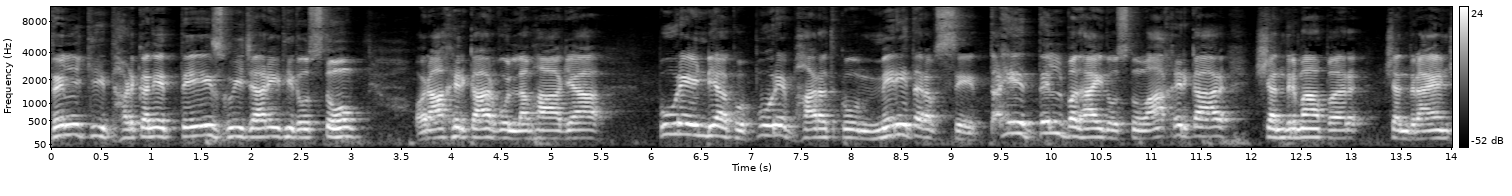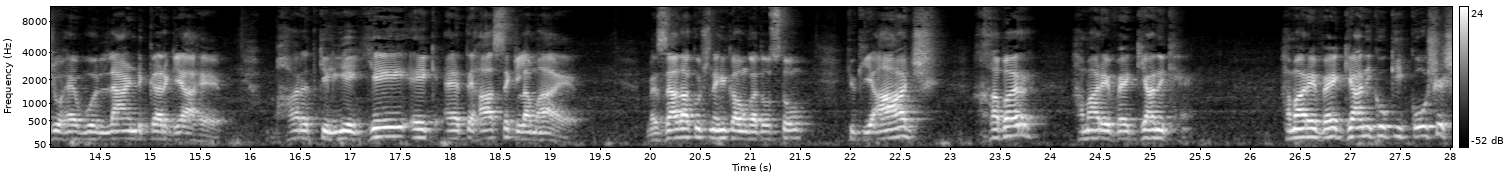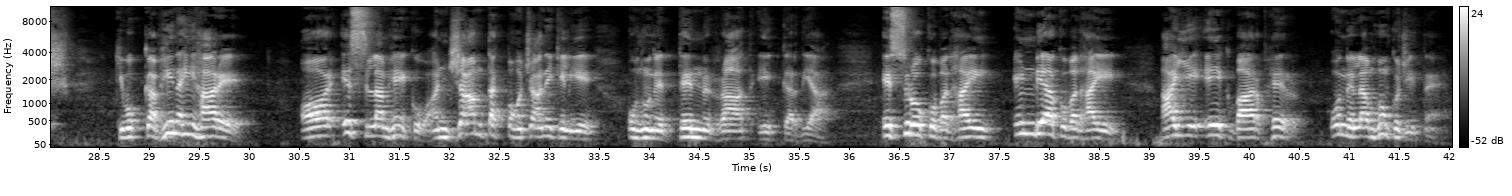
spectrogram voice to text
दिल की धड़कनें तेज हुई जा रही थी दोस्तों, और आखिरकार वो लम्हा आ गया। पूरे इंडिया को, पूरे भारत को मेरी तरफ़ से तहे दिल बधाई दोस्तों। आखिरकार चंद्रमा पर चंद्रायन जो है वो लैंड कर गया है। भारत के लिए ये एक ऐतिहासिक लम्हा है। मैं ज़्यादा कुछ नहीं कहूँगा दोस्तों, क्योंकि आज खबर हमारे वैज्ञानिक हैं। हमारे वैज्ञानिकों की कोशिश कि वो कभी नहीं हारे और इस लम्हे को अंजाम तक पहुँचाने के लिए उन्होंने दिन रात एक कर दिया। इसरो को बधाई, इंडिया को बधाई। आइए एक बार फिर उन लम्हों को जीते हैं।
